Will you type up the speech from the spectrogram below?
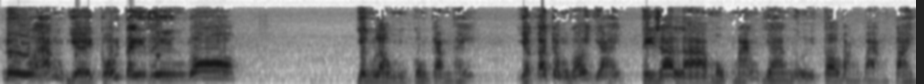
đưa hắn về cõi Tây Thiên đó. Dân lòng cũng cảm thấy. Vật ở trong gói giải thì ra là một mảng da người to bằng bàn tay.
